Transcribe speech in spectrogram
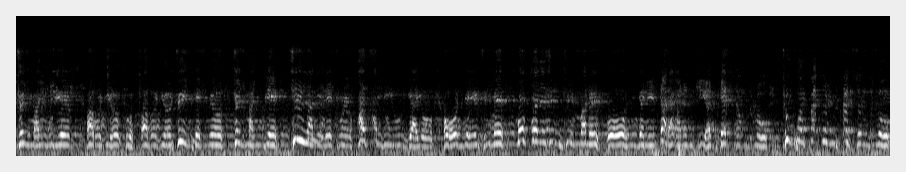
주님만이 우리의 아버지여 그 아버지여 주인 되시며 주님만이 우리의 신랑이 되심을 확실히 의하여 온전히 주님의 목자 되신 주님만을 온전히 따라가는 귀한 백성들로 축복받은 백성들로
